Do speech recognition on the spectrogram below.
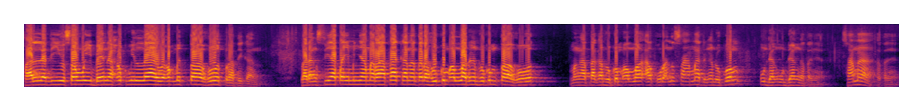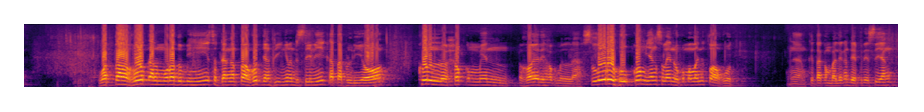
falladhi yusawwi baina hukmillah wa hukmit taghut perhatikan Barang siapa yang menyamaratakan antara hukum Allah dengan hukum tagut, mengatakan hukum Allah Al-Qur'an itu sama dengan hukum undang-undang katanya. Sama katanya. Wa taghut al-muradu bihi sedangkan taghut yang diinginkan di sini kata beliau kullu hukmin ghairi hukmillah. Seluruh hukum yang selain hukum Allah itu taghut. Nah, kita kembalikan definisi yang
